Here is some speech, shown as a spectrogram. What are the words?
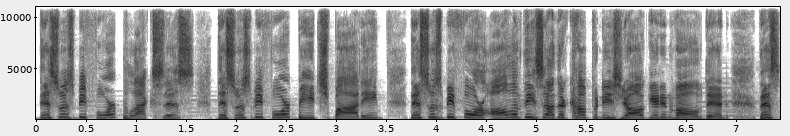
This was before Plexus. This was before Beachbody. This was before all of these other companies y'all get involved in. This,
